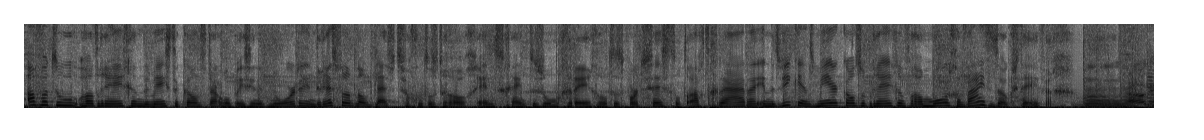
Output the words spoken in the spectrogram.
Af en toe wat regen. De meeste kans daarop is in het noorden. In de rest van het land blijft het zo goed als droog en schijnt de zon geregeld. Het wordt 6 tot 8 graden. In het weekend meer kans op regen. Vooral morgen waait het ook stevig. Hmm, Oké.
